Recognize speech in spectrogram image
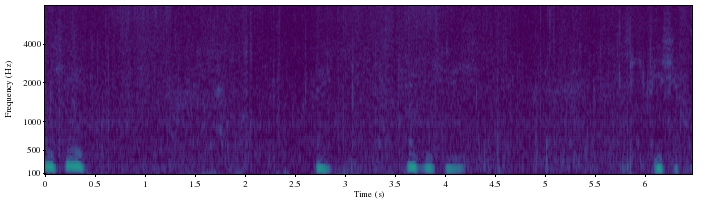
Ищи. Ай, ай, ищи, ищи.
